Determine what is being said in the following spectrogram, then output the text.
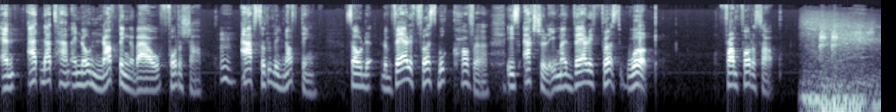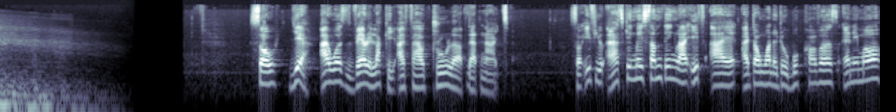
And at that time, I know nothing about Photoshop, absolutely nothing. So the, the very first book cover is actually my very first work from Photoshop. So yeah, I was very lucky. I found true love that night. So if you're asking me something like if I, I don't want to do book covers anymore,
